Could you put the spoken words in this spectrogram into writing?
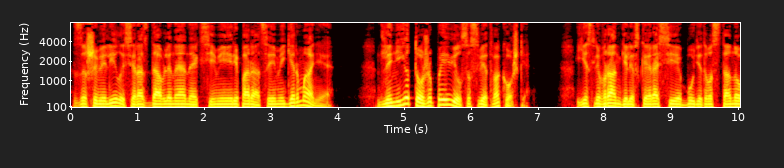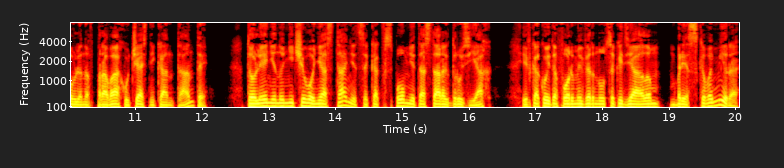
Зашевелилась раздавленная аннексиями и репарациями Германия для нее тоже появился свет в окошке. Если Врангелевская Россия будет восстановлена в правах участника Антанты, то Ленину ничего не останется, как вспомнит о старых друзьях и в какой-то форме вернуться к идеалам Брестского мира,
